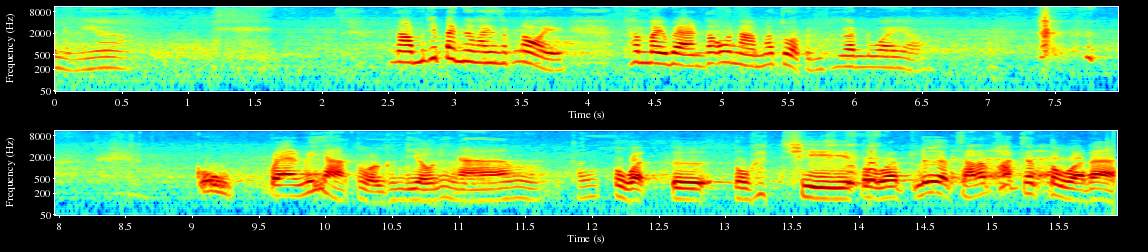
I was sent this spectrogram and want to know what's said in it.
นอยู่เนี่ย น้ำไม่ได้เป็นอะไรสักหน่อยทำไมแวนต้องเอาน้ำมาตรวจเป็นเพื่อนด้วยอะกูแวนไม่อยากตรวจคนเดียวนี่น้ำทั้งตรวจเออตรวจฉี่ตรวจเลือดสารพัดจะตรวจอะ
